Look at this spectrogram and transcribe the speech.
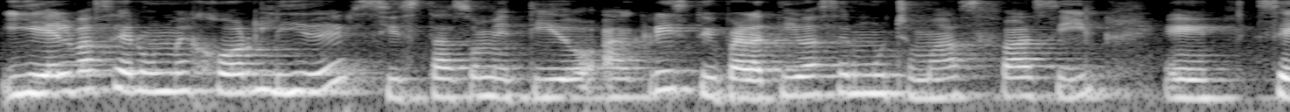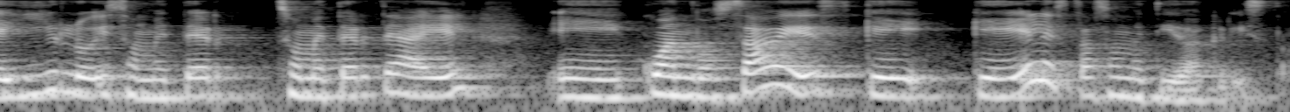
Y él va a ser un mejor líder si está sometido a Cristo y para ti va a ser mucho más fácil eh, seguirlo y someter, someterte a Él eh, cuando sabes que, que Él está sometido a Cristo.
